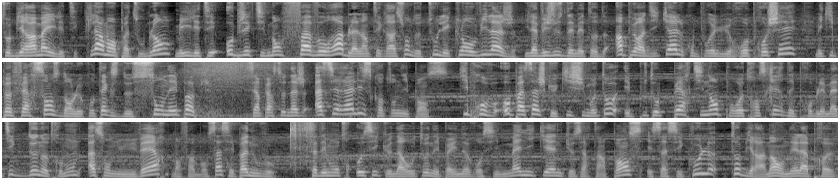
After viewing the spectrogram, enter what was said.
Tobirama, il était clairement pas tout blanc, mais il était objectivement favorable à l'intégration de tous les clans au village. Il avait juste des méthodes un peu radicales qu'on pourrait lui reprocher, mais qui peuvent faire sens dans le contexte de son époque. C'est un personnage assez réaliste quand on y pense, qui prouve au passage que Kishimoto est plutôt pertinent pour retranscrire des problématiques de notre monde à son univers, mais enfin bon ça c'est pas nouveau. Ça démontre aussi que Naruto n'est pas une œuvre aussi manichéenne que certains pensent, et ça c'est cool, Tobirama en est la preuve.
